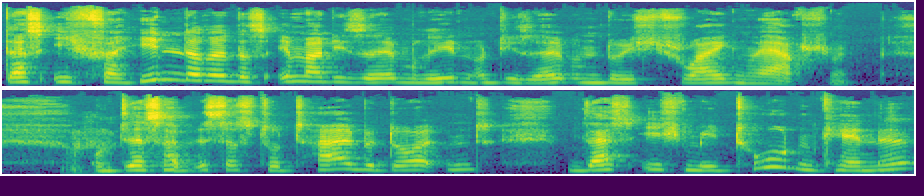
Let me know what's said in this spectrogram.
dass ich verhindere, dass immer dieselben reden und dieselben durch Schweigen herrschen. Und deshalb ist das total bedeutend, dass ich Methoden kenne,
